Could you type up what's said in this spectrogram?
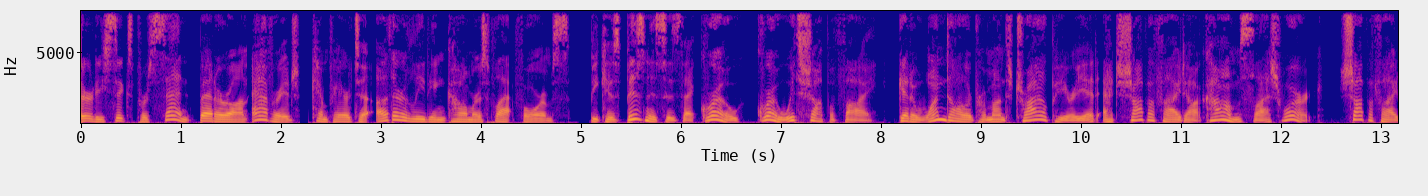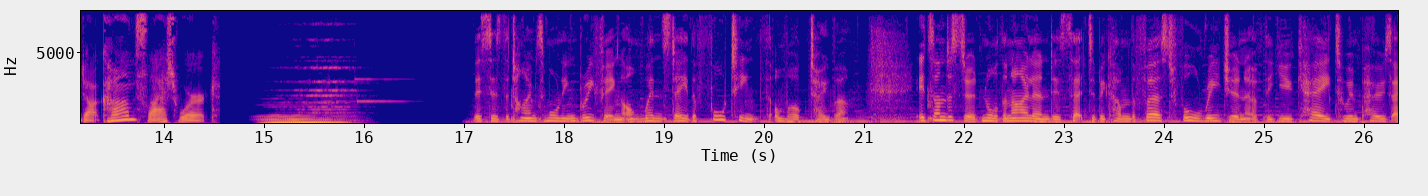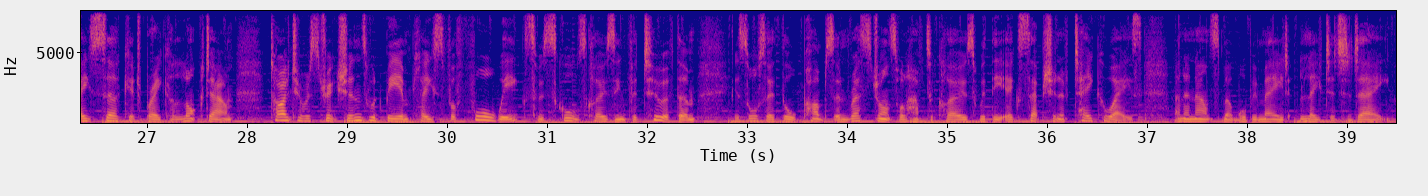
36% better on average compared to other leading commerce platforms because businesses that grow grow with Shopify. Get a $1 per month trial period at shopify.com/work. shopify.com/work. This is the Times morning briefing on Wednesday the 14th of October. It's understood Northern Ireland is set to become the first full region of the UK to impose a circuit breaker lockdown. Tighter restrictions would be in place for four weeks, with schools closing for two of them. It's also thought pubs and restaurants will have to close, with the exception of takeaways. An announcement will be made later today.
